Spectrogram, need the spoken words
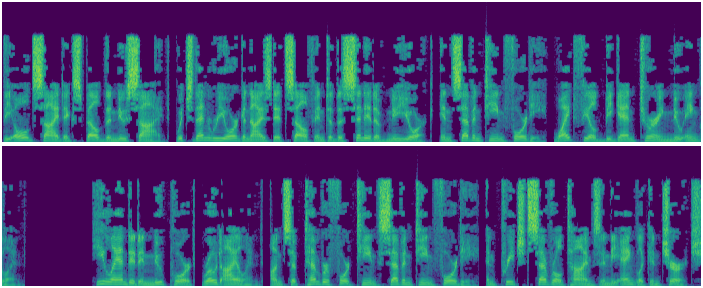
the Old Side expelled the New Side, which then reorganized itself into the Synod of New York. In 1740, Whitefield began touring New England. He landed in Newport, Rhode Island, on September 14, 1740, and preached several times in the Anglican Church.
